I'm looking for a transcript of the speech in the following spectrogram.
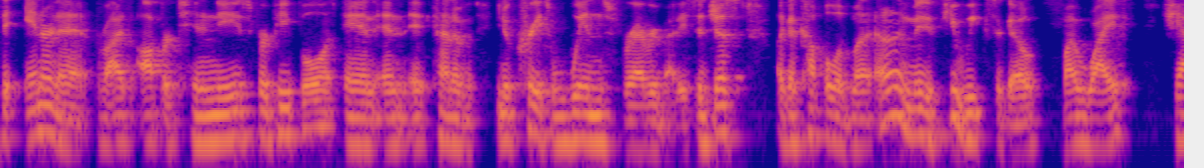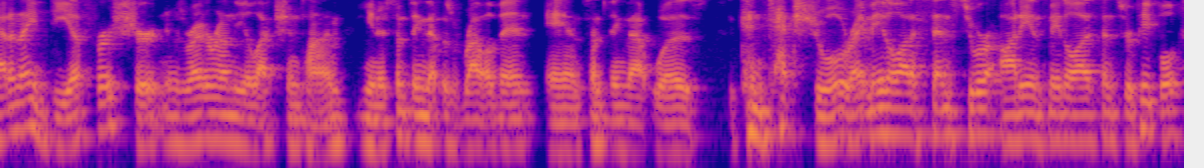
the internet provides opportunities for people and and it kind of you know creates wins for everybody. So just like a couple of months, I don't know, maybe a few weeks ago, my wife she had an idea for a shirt and it was right around the election time you know something that was relevant and something that was contextual right? Made a lot of sense to her audience made a lot of sense to her people.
